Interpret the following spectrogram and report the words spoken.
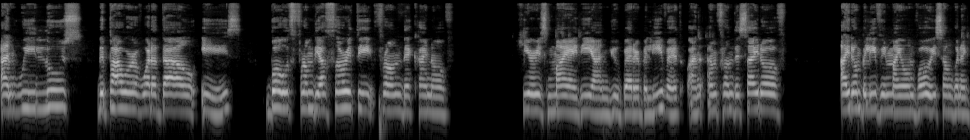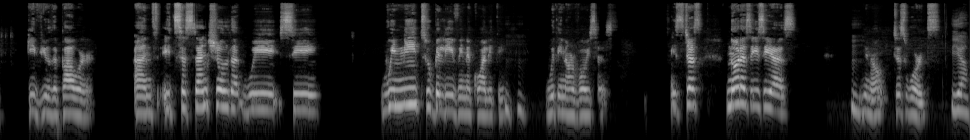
And we lose the power of what a DAO is, both from the authority, from the kind of here is my idea and you better believe it, and, and from the side of I don't believe in my own voice, I'm going to give you the power. And it's essential that we see we need to believe in equality mm-hmm. within our voices. It's just not as easy as mm-hmm. you know, just words. Yeah.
